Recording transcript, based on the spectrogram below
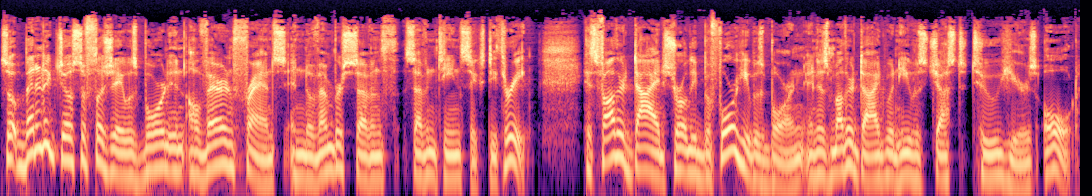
So Benedict Joseph Flaget was born in Auvergne, France in November 7th, 1763. His father died shortly before he was born, and his mother died when he was just two years old.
